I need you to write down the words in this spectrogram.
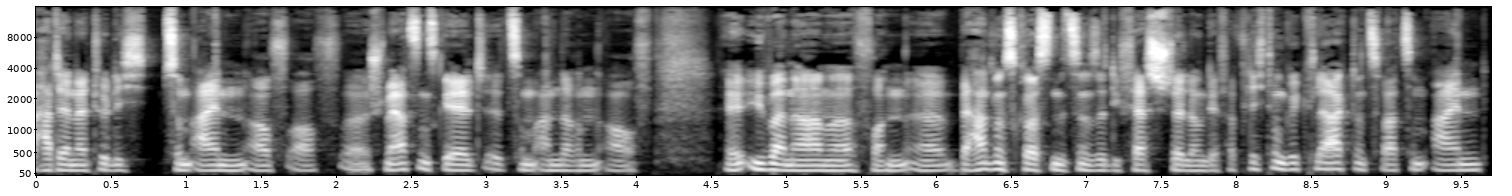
hat er natürlich zum einen auf, auf äh, Schmerzensgeld, äh, zum anderen auf äh, Übernahme von äh, Behandlungskosten beziehungsweise die Feststellung der Verpflichtung geklagt. Und zwar zum einen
